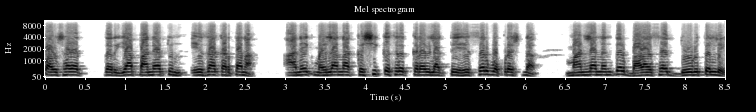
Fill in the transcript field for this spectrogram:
पावसाळ्यात तर या पाण्यातून ये जा करताना अनेक महिलांना कशी कसरत करावी लागते हे सर्व प्रश्न मांडल्यानंतर बाळासाहेब दोडतल्ले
